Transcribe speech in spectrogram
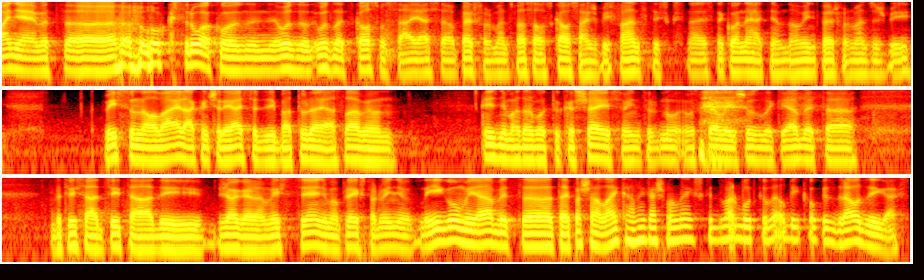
paņēma uh, Lukas roku un uz, uzlicis kosmosā. Jā, savu performanci pasaules kausā. Viņš bija fantastisks. Ne, es neko neatņemu no viņa performances. Viņš bija visu un vēl vairāk. Viņš arī aizsardzībā turējās labi. Un, izņemot, varbūt, ka šeit viņi tur nu, uz celīšu uzlika. Jā, bet, uh, Bet visādi citādi žagaram visu cieņu. Man prieks par viņu līgumu, jā, bet uh, tai pašā laikā vienkārši man liekas, ka varbūt ka vēl bija kaut kas draudzīgāks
